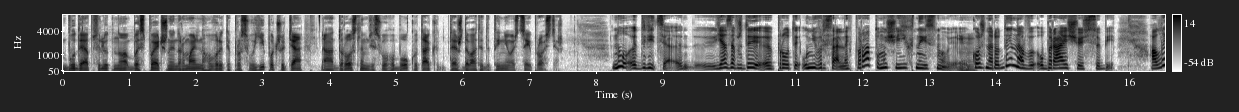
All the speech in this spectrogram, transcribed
буде абсолютно безпечно і нормально говорити про свої почуття, а дорослим зі свого боку так теж давати дитині ось цей простір. Ну, е, дивіться, е, я завжди е, проти універсальних порад, тому що їх не існує. Мгм. Кожна родина обирає щось собі. Але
